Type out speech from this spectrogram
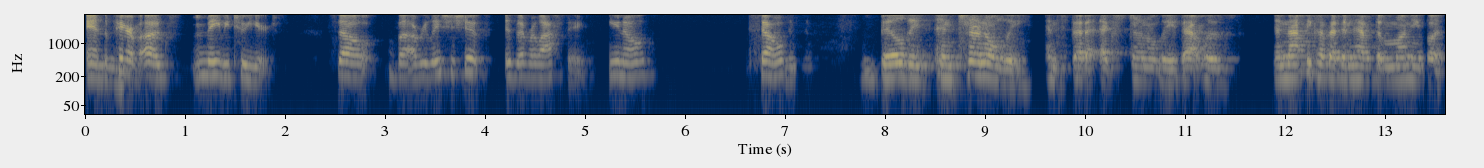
And the mm-hmm. pair of Uggs, maybe two years. So, but a relationship is everlasting, you know? So, building internally instead of externally. That was, and not because I didn't have the money, but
